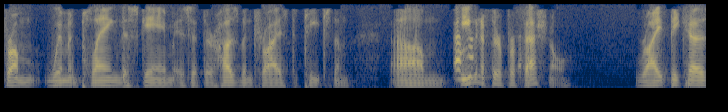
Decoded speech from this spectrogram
from women playing this game is if their husband tries to teach them. um, Uh-huh. even if they're professional, right? Because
